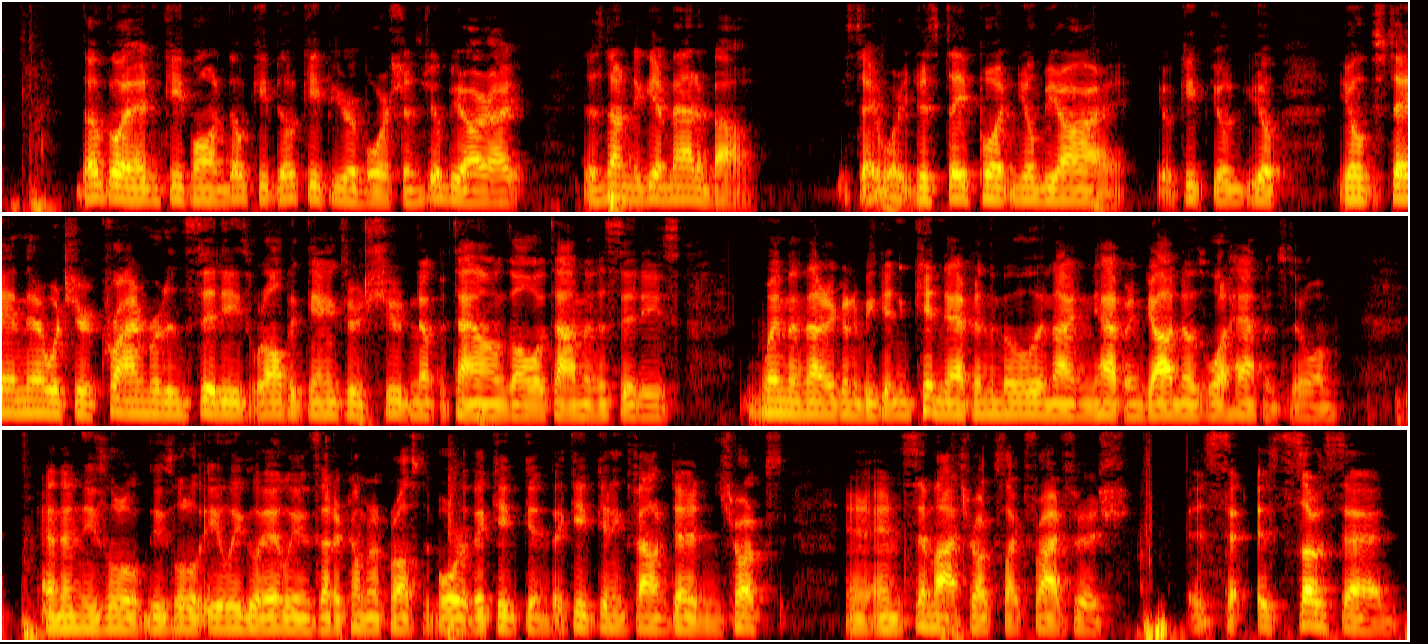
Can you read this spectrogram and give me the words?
they'll go ahead and keep on. They'll keep they'll keep your abortions. You'll be all right. There's nothing to get mad about. You stay where you just stay put and you'll be all right. You'll keep you'll you'll You'll stay in there with your crime-ridden cities, with all the gangsters shooting up the towns all the time in the cities. Women that are going to be getting kidnapped in the middle of the night and happen. God knows what happens to them. And then these little these little illegal aliens that are coming across the border, they keep getting they keep getting found dead in trucks and, and semi trucks like fried fish. It's it's so sad.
